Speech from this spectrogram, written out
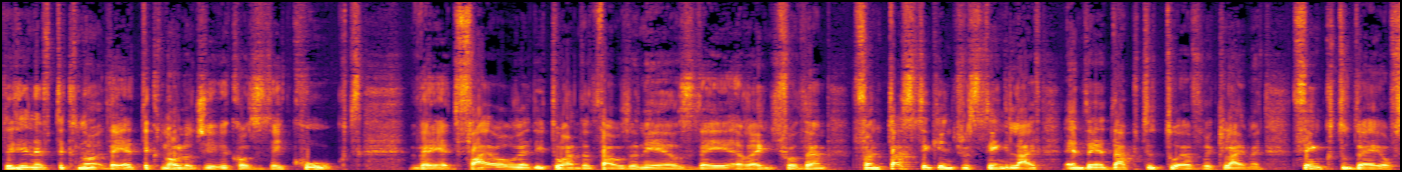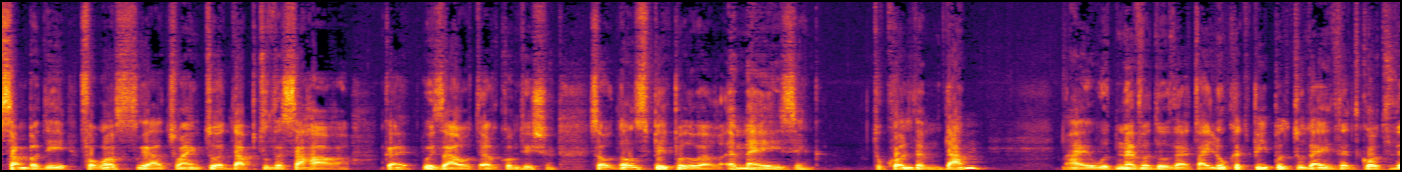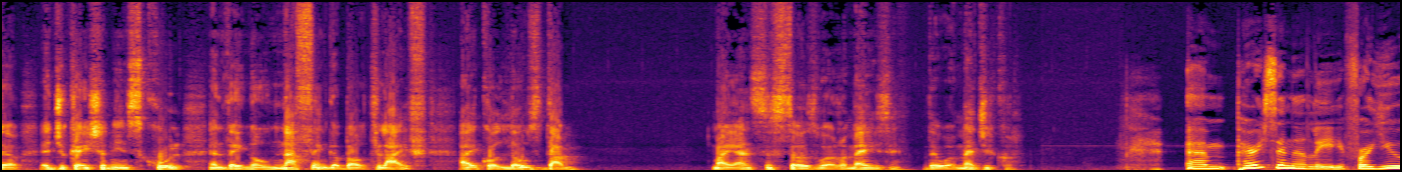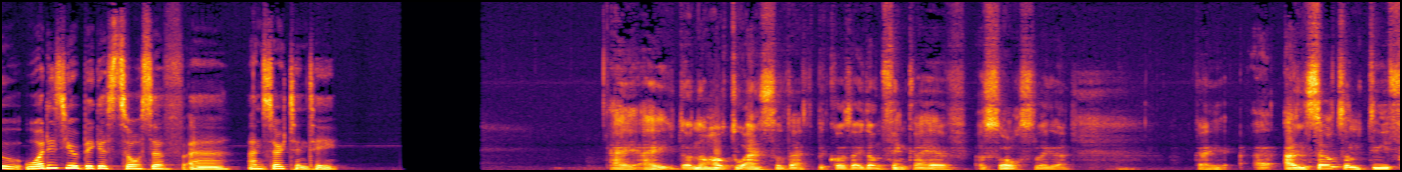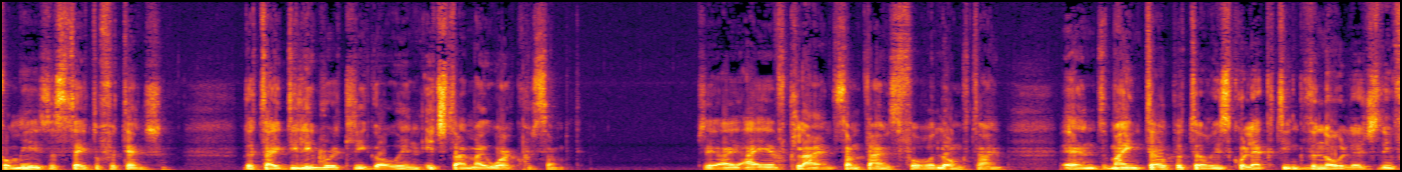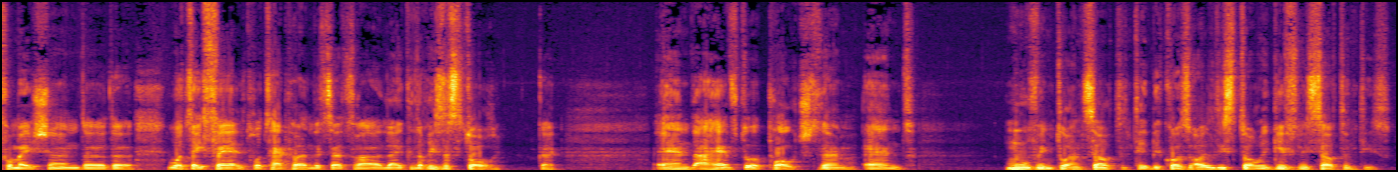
They didn't have techno. They had technology because they cooked. They had fire already 200,000 years. They arranged for them fantastic, interesting life, and they adapted to every climate. Think today of somebody from Austria trying to adapt to the Sahara, okay, without air condition. So those people were amazing. To call them dumb? I would never do that. I look at people today that got their education in school and they know nothing about life. I call those dumb. My ancestors were amazing, they were magical. Um, personally, for you, what is your biggest source of uh, uncertainty? I, I don't know how to answer that because I don't think I have a source like that. Okay, uh, uncertainty for me is a state of attention that I deliberately go in each time I work with somebody. See, I, I have clients sometimes for a long time, and my interpreter is collecting the knowledge, the information, the, the what they felt, what happened, etc. Like there is a story, okay, and I have to approach them and move into uncertainty because all this story gives me certainties.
